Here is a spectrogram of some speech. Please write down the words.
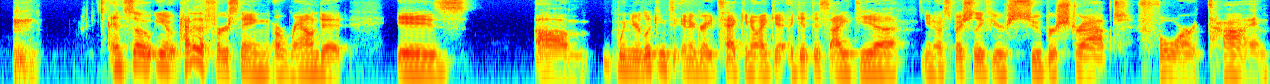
and so, you know, kind of the first thing around it is um, when you're looking to integrate tech, you know, I get I get this idea, you know, especially if you're super strapped for time,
